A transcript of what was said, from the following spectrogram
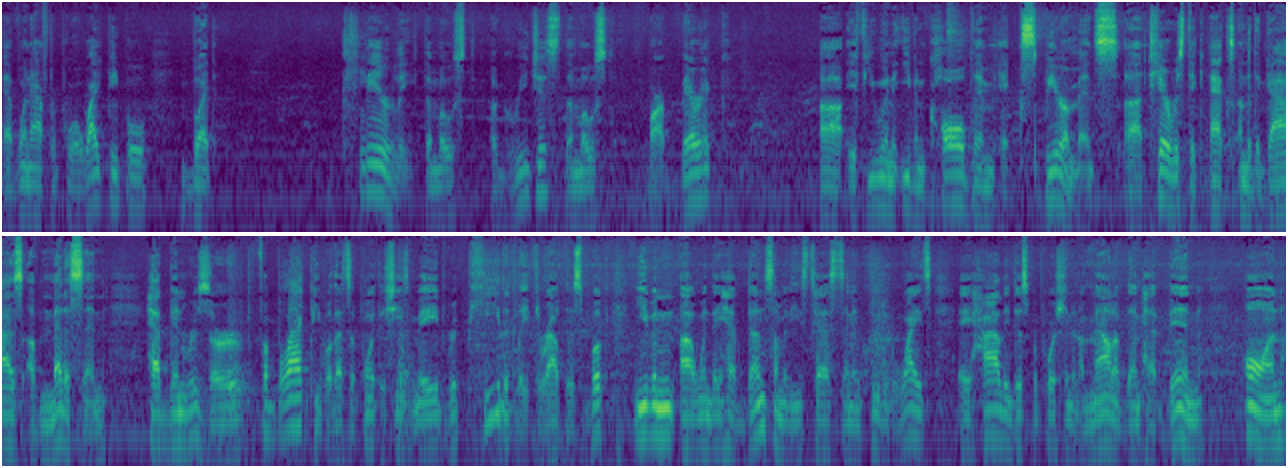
have went after poor white people. But clearly, the most egregious, the most barbaric, uh, if you want to even call them experiments, uh, terroristic acts under the guise of medicine have been reserved for black people. That's a point that she's made repeatedly throughout this book. Even uh, when they have done some of these tests and included whites, a highly disproportionate amount of them have been on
